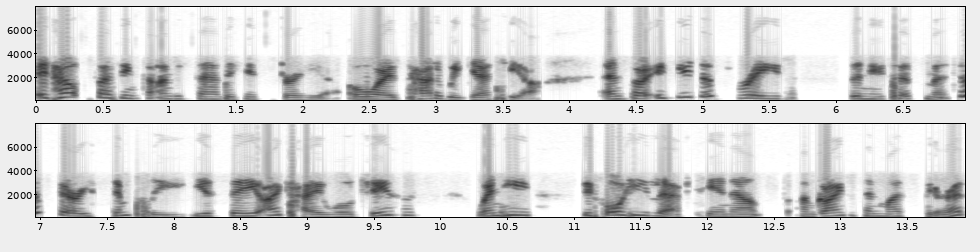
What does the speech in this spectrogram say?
It helps i think to understand the history always. How do we get here? And so if you just read the new testament just very simply you see okay well jesus when he before he left he announced i'm going to send my spirit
